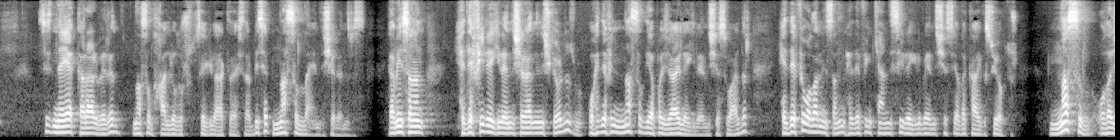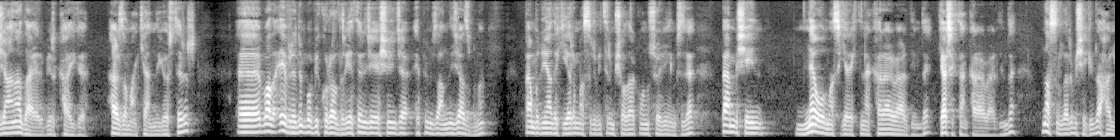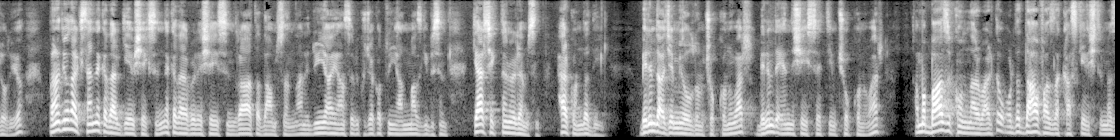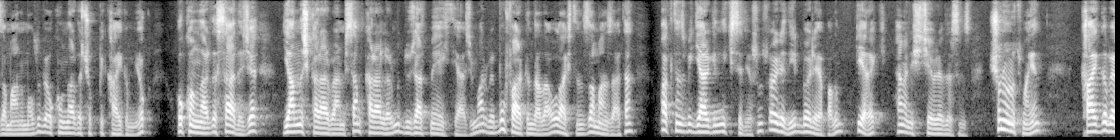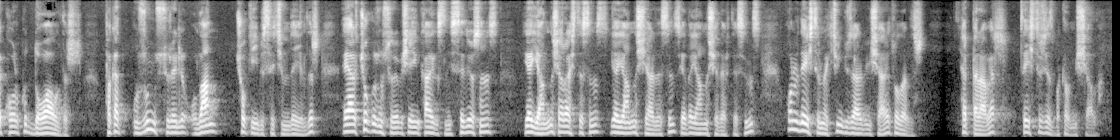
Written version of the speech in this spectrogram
siz neye karar verin, nasıl hallolur sevgili arkadaşlar. Biz hep nasılla endişeleniriz. Ya bir insanın hedefiyle ilgili endişelendiğini hiç gördünüz mü? O hedefin nasıl yapacağıyla ilgili endişesi vardır. Hedefi olan insanın hedefin kendisiyle ilgili bir endişesi ya da kaygısı yoktur. Nasıl olacağına dair bir kaygı her zaman kendini gösterir. Ee, Valla evrenin bu bir kuralıdır. Yeterince yaşayınca hepimiz anlayacağız bunu. Ben bu dünyadaki yarım asırı bitirmiş olarak onu söyleyeyim size. Ben bir şeyin ne olması gerektiğine karar verdiğimde, gerçekten karar verdiğimde nasılları bir şekilde halloluyor. Bana diyorlar ki sen ne kadar gevşeksin, ne kadar böyle şeysin, rahat adamsın, hani dünya yansa bir kucak otun yanmaz gibisin. Gerçekten öyle misin? Her konuda değil. Benim de acemi olduğum çok konu var. Benim de endişe hissettiğim çok konu var. Ama bazı konular vardı. Orada daha fazla kas geliştirme zamanım oldu ve o konularda çok bir kaygım yok. O konularda sadece yanlış karar vermişsem kararlarımı düzeltmeye ihtiyacım var ve bu farkındalığa ulaştığınız zaman zaten baktığınız bir gerginlik hissediyorsunuz. Öyle değil, böyle yapalım diyerek hemen işi çevirebilirsiniz. Şunu unutmayın, kaygı ve korku doğaldır. Fakat uzun süreli olan çok iyi bir seçim değildir. Eğer çok uzun süre bir şeyin kaygısını hissediyorsanız ya yanlış araçtasınız, ya yanlış yerdesiniz ya da yanlış hedeftesiniz. Onu değiştirmek için güzel bir işaret olabilir. Hep beraber değiştireceğiz bakalım inşallah.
